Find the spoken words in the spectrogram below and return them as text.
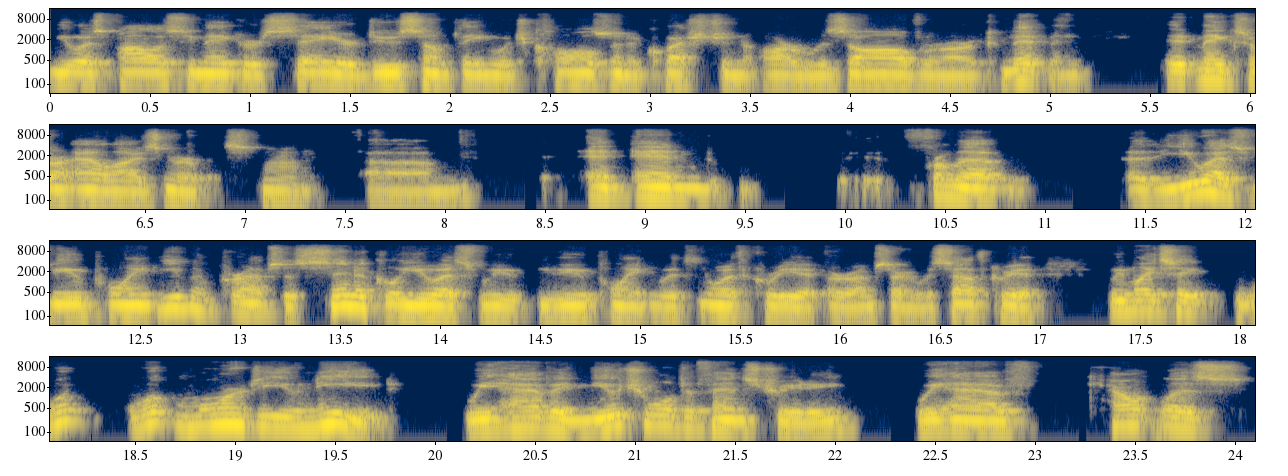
US policymakers say or do something which calls into question our resolve or our commitment, it makes our allies nervous. Hmm. Um, and and from a, a U.S. viewpoint, even perhaps a cynical U.S. View, viewpoint with North Korea, or I'm sorry, with South Korea, we might say, what what more do you need? We have a mutual defense treaty. We have countless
